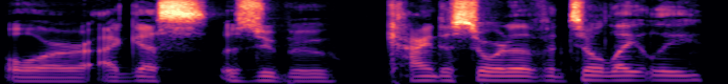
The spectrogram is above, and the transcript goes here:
or I guess Azubu kind of sort of until lately,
